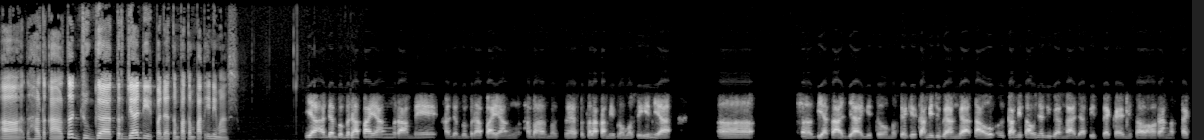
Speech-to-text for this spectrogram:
uh, halte ke halte juga terjadi pada tempat-tempat ini, Mas? Ya ada beberapa yang rame, ada beberapa yang apa maksudnya setelah kami promosiin ya uh, uh, biasa aja gitu. Maksudnya kami juga nggak tahu, kami tahunya juga nggak ada feedback kayak misal orang ngetek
